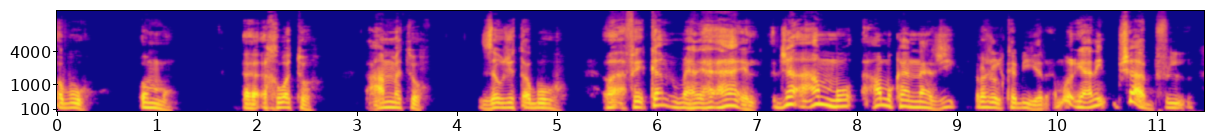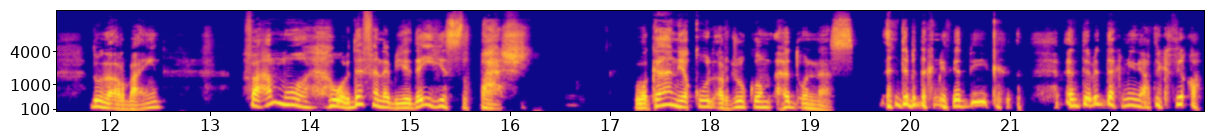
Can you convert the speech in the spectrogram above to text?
أبوه أمه آه، إخوته عمته زوجة أبوه. آه، في كم يعني هائل. جاء عمه عمه كان ناجي رجل كبير يعني شاب في دون الأربعين. فعمه هو دفن بيديه ال 16 وكان يقول أرجوكم هدئوا الناس. أنت بدك مين يهديك؟ أنت بدك مين يعطيك ثقة؟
